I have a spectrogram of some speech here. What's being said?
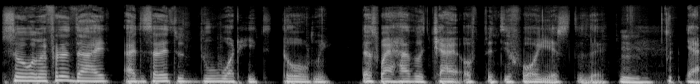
So when my father died, I decided to do what he told me. That's why I have a child of 24 years today. Mm-hmm. Yeah.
